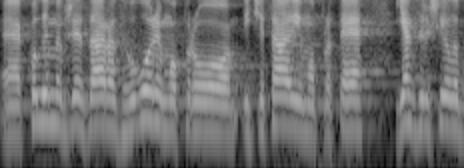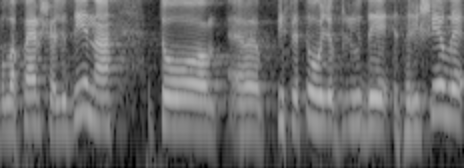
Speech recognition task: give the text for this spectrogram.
Е, Коли ми вже зараз говоримо про і читаємо про те, як зрішила була перша людина, то е, після того, як люди згрішили,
